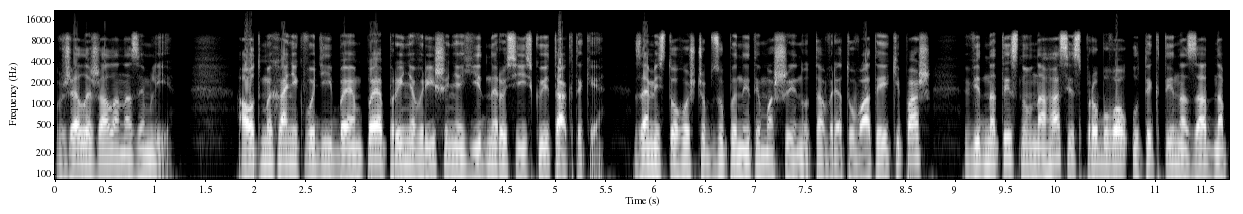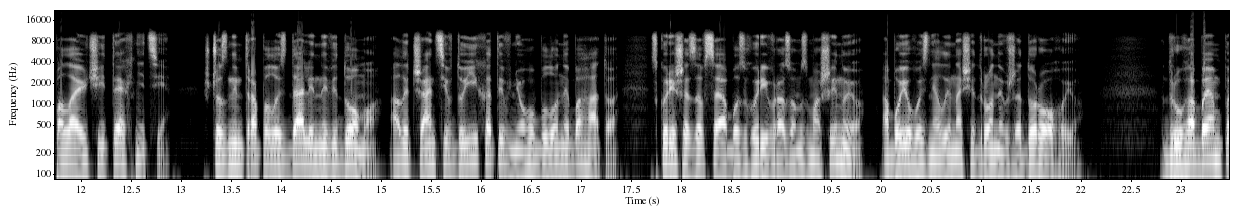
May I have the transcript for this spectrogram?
вже лежала на землі. А от механік-водій БМП прийняв рішення гідне російської тактики. Замість того, щоб зупинити машину та врятувати екіпаж, він натиснув на газ і спробував утекти назад на палаючій техніці. Що з ним трапилось далі, невідомо, але шансів доїхати в нього було небагато. Скоріше за все, або згорів разом з машиною, або його зняли наші дрони вже дорогою. Друга БМП,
